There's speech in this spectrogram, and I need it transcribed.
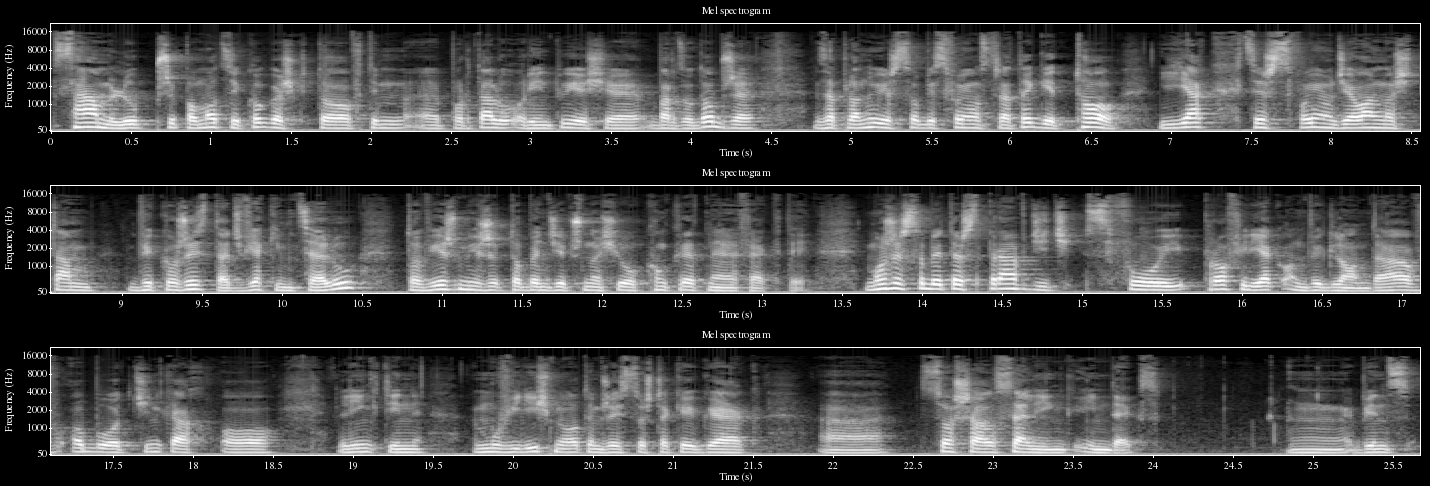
sam lub przy pomocy kogoś, kto w tym e, portalu orientuje się bardzo dobrze, zaplanujesz sobie swoją strategię, to jak chcesz swoją działalność tam wykorzystać, w jakim celu, to wierz mi, że to będzie przynosiło konkretne efekty. Możesz sobie też sprawdzić swój profil, jak on wygląda. W obu odcinkach o LinkedIn mówiliśmy o tym, że jest coś takiego jak e, Social Selling Index. Mm, więc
